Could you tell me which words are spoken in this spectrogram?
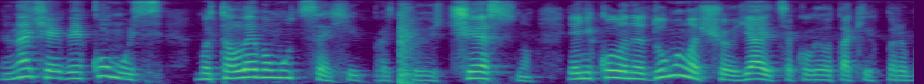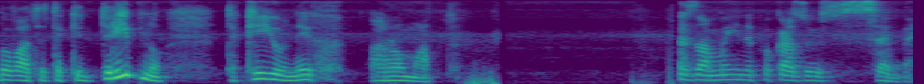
неначе в якомусь металевому цехі працюю. Чесно. Я ніколи не думала, що яйця, коли отак їх перебивати такі дрібно, такий у них аромат. Я за і не показую себе.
